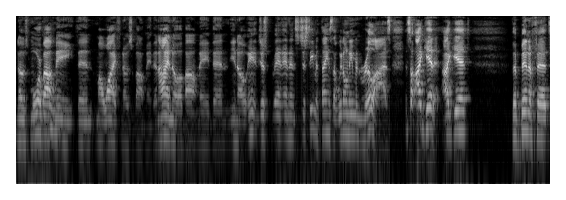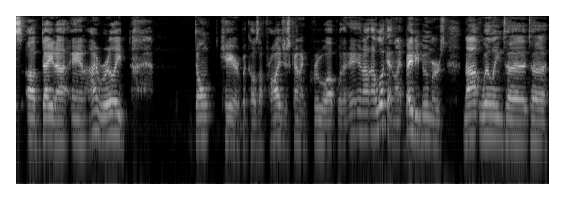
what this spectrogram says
knows more about mm-hmm. me than my wife knows about me, than I know about me, than you know, it just and, and it's just even things that we don't even realize. And so I get it. I get the benefits of data, and I really don't care because I probably just kind of grew up with it. And I, I look at like baby boomers not willing to to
